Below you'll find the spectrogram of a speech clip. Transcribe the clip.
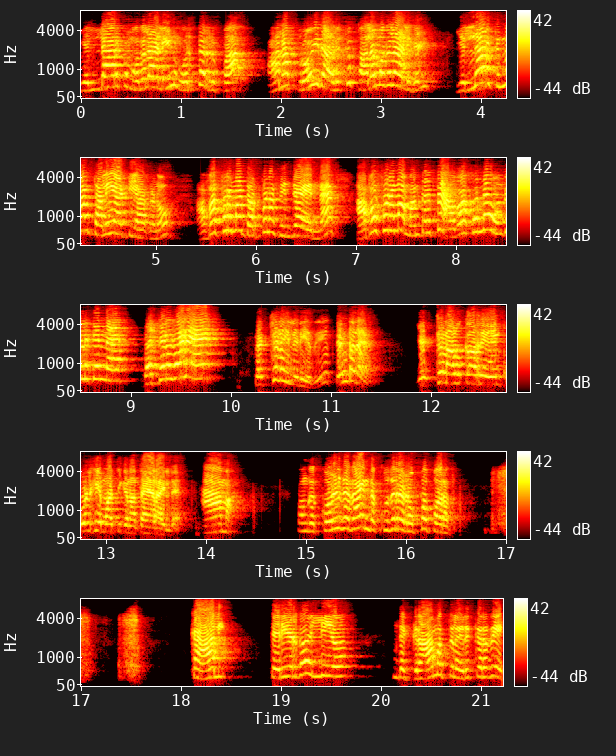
எல்லாருக்கும் முதலாளின்னு ஒருத்தர் இருப்பா. ஆனா புரோகிதாளுக்கு பல முதலாளிகள். எல்லாருக்கும் தான் தலையாட்டி ஆகணும். அவசரமா தர்ப்பணம் செஞ்சா என்ன? அவசரமா மந்திரத்தை அவ சொன்னா உங்களுக்கு என்ன? தட்சணை தானே? பிரச்சனை இல்லடி அது. தண்டனை எட்டனாவுக்காக என் கொள்கையை மாத்திக்க நான் தயாரா இல்ல. ஆமா. உங்க கொள்கை தான் இந்த குதிரை ரொப்ப போறது. காலி. தெரியறதோ இல்லையோ? இந்த கிராமத்துல இருக்கிறதே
